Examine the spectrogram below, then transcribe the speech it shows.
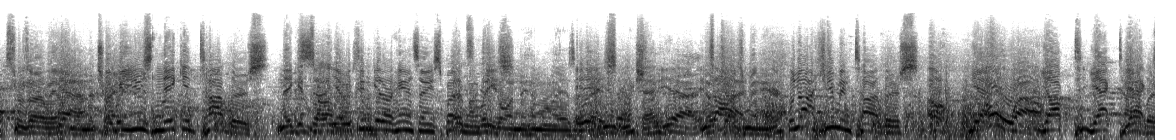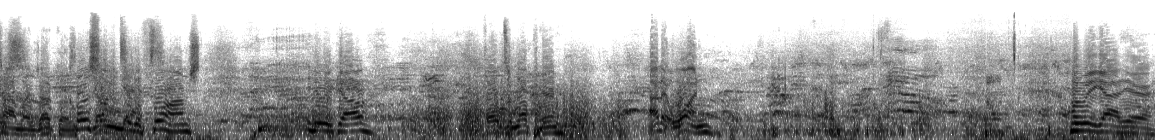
This was early on in the but we training. used naked toddlers. Naked So, Yeah, we couldn't get our hands on any spider That's monkeys. legal in the Himalayas. It Okay. actually, yeah. No It's odd. judgment here. Well, not human toddlers. Oh, yeah. Oh wow. Yak, yak toddlers. Yak toddlers, okay. Close up to the forearms. Here we go. Folds him up here. Out at one. What do we got here?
